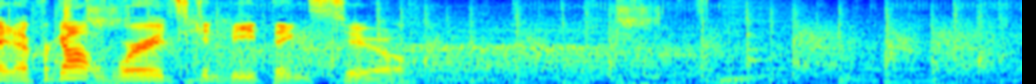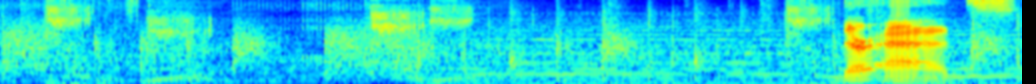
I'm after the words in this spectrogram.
Right, I forgot words can be things too. They're ads.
